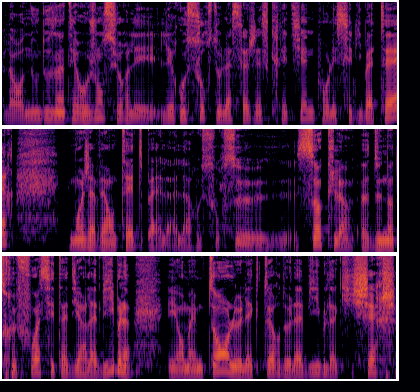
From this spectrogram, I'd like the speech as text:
Alors nous nous interrogeons sur les, ressources de la sagesse chrétienne pour les célibataires. Moi, j'avais en tête bah, la, ressource euh, socle euh, de notre foi, c'est-à-dire la Bible. Et en même temps, le lecteur de la Bible qui cherche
